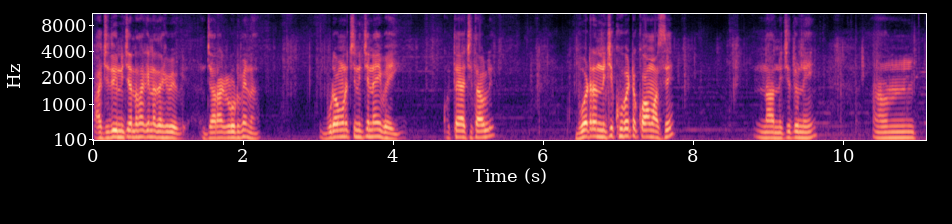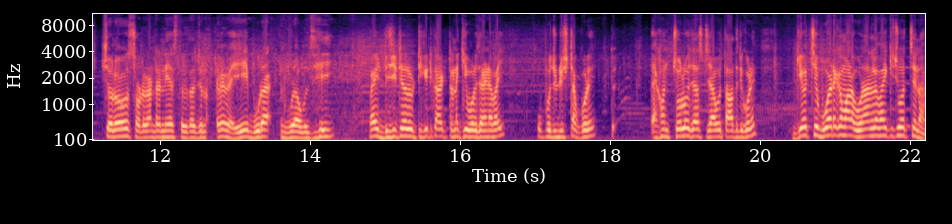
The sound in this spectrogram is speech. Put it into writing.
আর যদি নিচে না থাকে না, দেখবে যারা আগে উঠবে না। বুড়া মনে হচ্ছে নিচে নেই ভাই। কোথায় আছে তাহলে? বুড়াটার নিচে খুব একটা কম আছে। না, নিচে তো নেই। চলো শর্ট গানটা নিয়ে আসতে হবে তার জন্য। এ ভাই, এই বুড়া বুড়া বলছি, এই ভাই ডিজিটাল টিকিট কার্ডটা না কী বলে জানি না ভাই। ও প্রচুর ডিস্টার্ব করে। তো এখন চলো জাস্ট যাব তাড়াতাড়ি করে। গিয়ে হচ্ছে বুড়াটাকে মারাবো নাহলে ভাই কিছু হচ্ছে না।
